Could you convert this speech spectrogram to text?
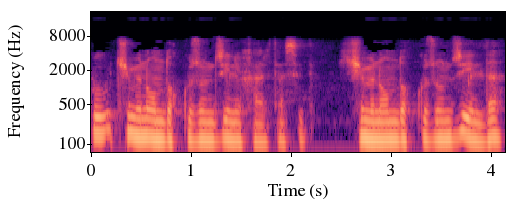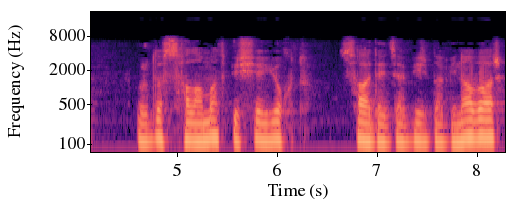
Bu 2019-cu ilin xəritəsidir. 2019-cu ildə burada salamat bir şey yoxdur. Sadəcə bir də bina var.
